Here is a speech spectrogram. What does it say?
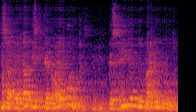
dieser Becher ist der neue Bund, besiegelt mit meinem Blut.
